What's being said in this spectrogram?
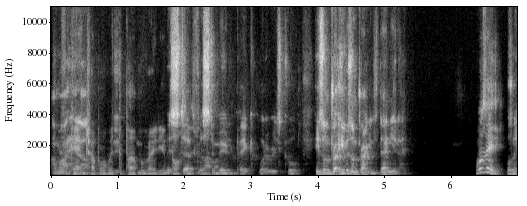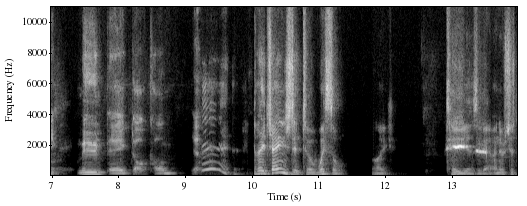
I might get in trouble with the Purple Radio Mr. bosses for Mr. Moonpig, whatever he's called. He's on. He was on Dragon's Den, you know, Was he? wasn't he? Moonpig.com. Yeah. Yeah. But they changed it to a whistle like two years ago, and it was just,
